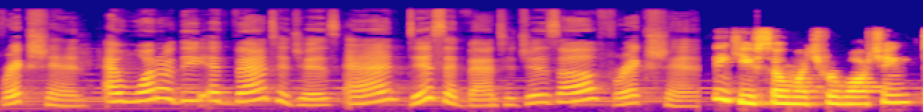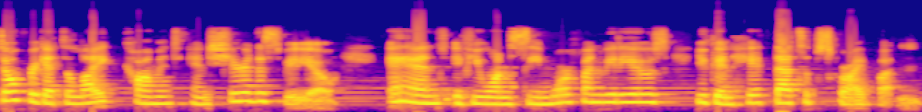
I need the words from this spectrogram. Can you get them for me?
friction and what are the advantages and disadvantages of friction. Thank you so much for watching. Don't forget to like, comment, and share this video. And if you want to see more fun videos, you can hit that subscribe button.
